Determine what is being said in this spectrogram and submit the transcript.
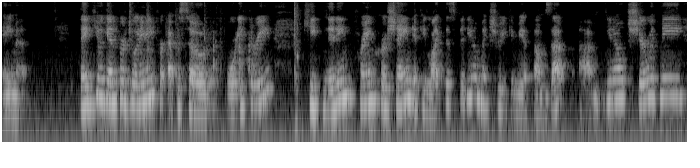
Amen. Thank you again for joining me for episode 43. Keep knitting, praying, crocheting. If you like this video, make sure you give me a thumbs up. Um, you know, share with me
